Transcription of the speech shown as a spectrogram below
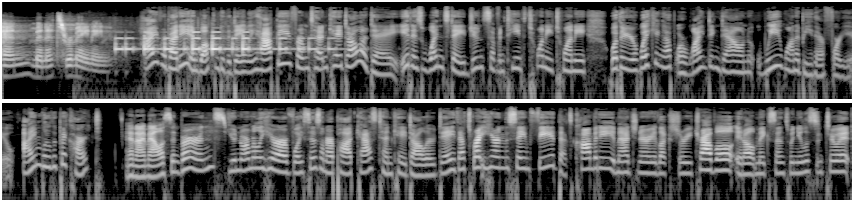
10 minutes remaining. Hi, everybody, and welcome to the Daily Happy from 10K Dollar Day. It is Wednesday, June 17th, 2020. Whether you're waking up or winding down, we want to be there for you. I'm Lulu Picard. And I'm Allison Burns. You normally hear our voices on our podcast, 10K Dollar Day. That's right here in the same feed. That's comedy, imaginary, luxury, travel. It all makes sense when you listen to it.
